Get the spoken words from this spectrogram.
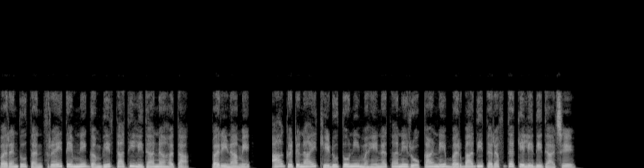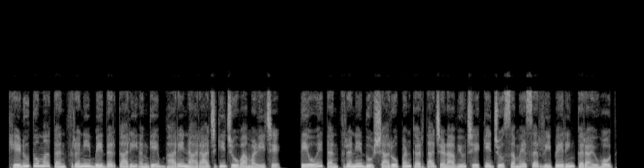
પરંતુ તંત્રએ તેમને ગંભીરતાથી લીધા ન હતા. પરિણામે, આ ઘટનાએ ખેડૂતોની મહેનત અને રોકાણને બરબાદી તરફ ધકેલી દીધા છે. ખેડૂતોમાં તંત્રની બેદરકારી અંગે ભારે નારાજગી જોવા મળી છે. તેઓએ તંત્રને દોષારોપણ કરતા જણાવ્યું છે કે જો સમયસર રિપેરિંગ કરાયું હોત,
